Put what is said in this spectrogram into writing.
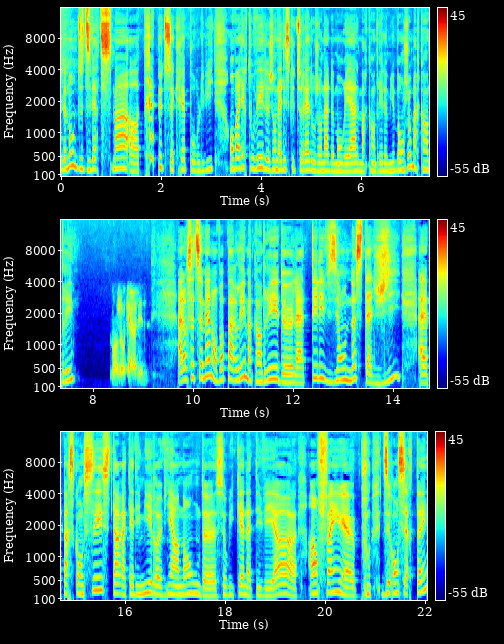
Le monde du divertissement a très peu de secrets pour lui. On va aller retrouver le journaliste culturel au Journal de Montréal, Marc-André Lemieux. Bonjour, Marc-André. Bonjour, Caroline. Alors cette semaine, on va parler, Marc-André, de la télévision nostalgie, euh, parce qu'on le sait, Star Academy revient en ondes euh, ce week-end à TVA, euh, enfin, diront certains.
